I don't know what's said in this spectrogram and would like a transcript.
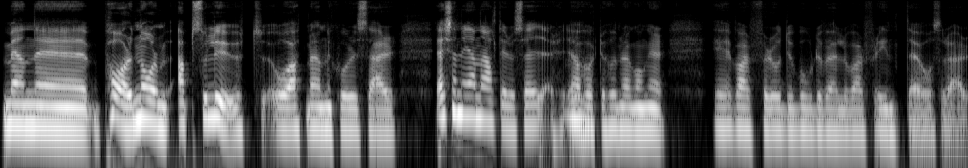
Men eh, parnorm, absolut. Och att människor är så här, Jag känner igen allt det du säger. Jag har Mm. hört det hundra gånger. Eh, varför och du borde väl och varför inte och sådär.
